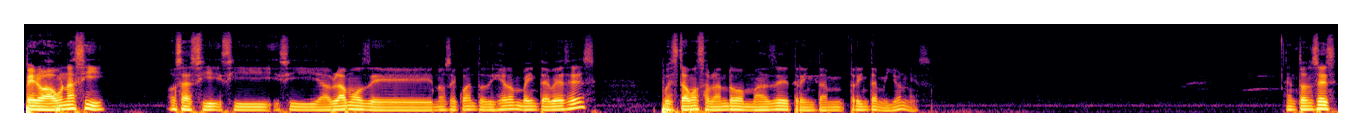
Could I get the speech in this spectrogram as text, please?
Pero aún así, o sea, si, si, si hablamos de no sé cuánto, dijeron 20 veces, pues estamos hablando más de 30, 30 millones. Entonces,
